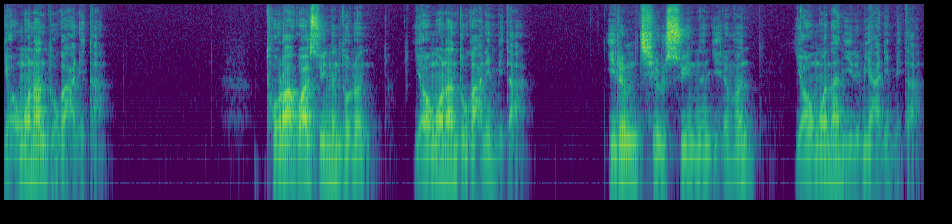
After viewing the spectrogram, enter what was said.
영원한 도가 아니다. 도라고 할 수 있는 도는 영원한 도가 아닙니다. 이름 지을 수 있는 이름은 영원한 이름이 아닙니다.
